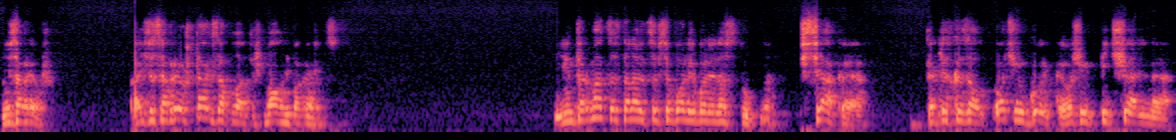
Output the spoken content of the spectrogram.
не соврешь. А если соврешь, так заплатишь, мало не покажется. И информация становится все более и более доступна. Всякая. Как я сказал, очень горькая, очень печальная,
